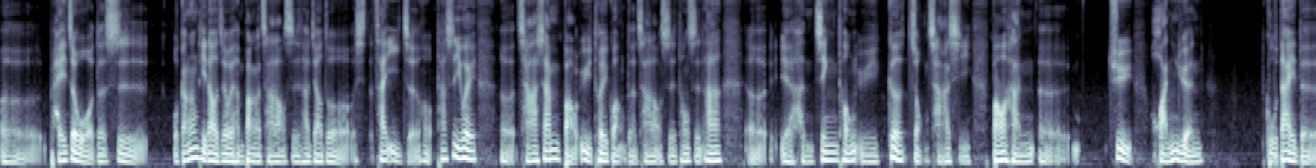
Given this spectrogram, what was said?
呃，陪着我的是我刚刚提到的这位很棒的茶老师，他叫做蔡义哲，吼，他是一位呃茶山保育推广的茶老师，同时他呃也很精通于各种茶席，包含呃去还原。古代的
